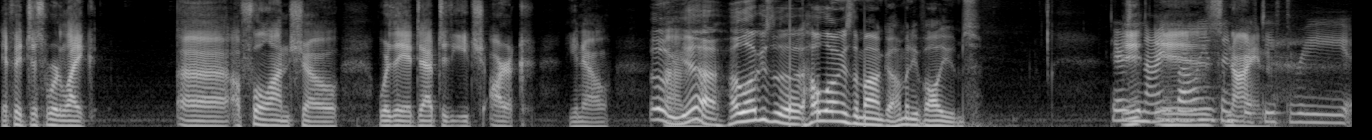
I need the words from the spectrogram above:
if it just were like uh, a full on show where they adapted each arc. You know, Oh Um, yeah. How long is the How long is the manga? How many volumes? There's It nine volumes and nine. 53.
